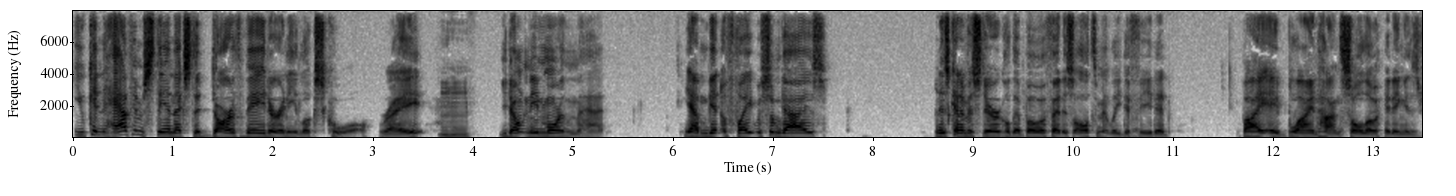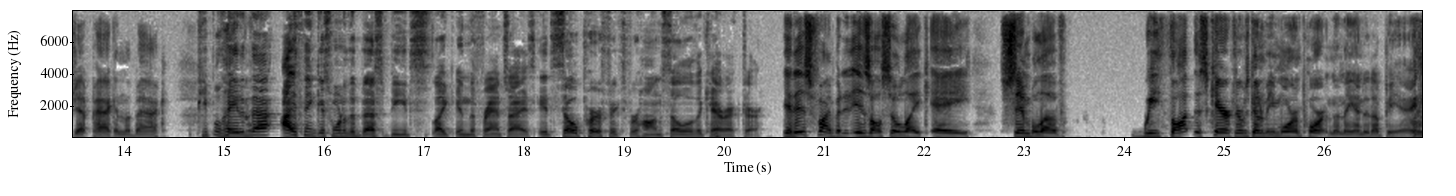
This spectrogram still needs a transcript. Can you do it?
You can have him stand next to Darth Vader and he looks cool, right? Mm-hmm. You don't need more than that. You have him get in a fight with some guys. It is kind of hysterical that Boba Fett is ultimately defeated by a blind Han Solo hitting his jetpack in the back. People hated that. I think it's one of the best beats like in the franchise. It's so perfect for Han Solo the character. It is fine, but it is also like a symbol of we thought this character was going to be more important than they ended up being,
